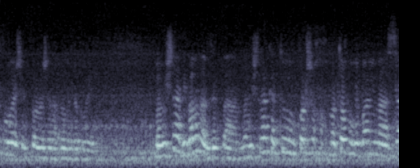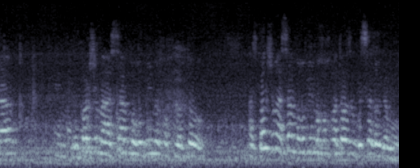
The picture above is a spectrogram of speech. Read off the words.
מפורשת כל מה שאנחנו מדברים. במשנה, דיברנו על זה פעם, במשנה כתוב כל שחוכמתו מרובה ממעשיו וכל שמעשיו מרובים מחוכמתו. אז כל שמעשיו מרובים מחוכמתו זה בסדר גמור.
